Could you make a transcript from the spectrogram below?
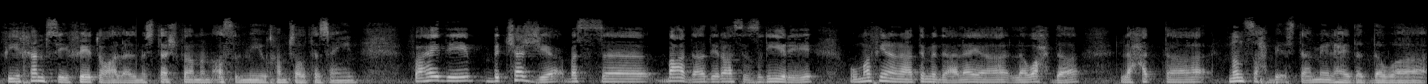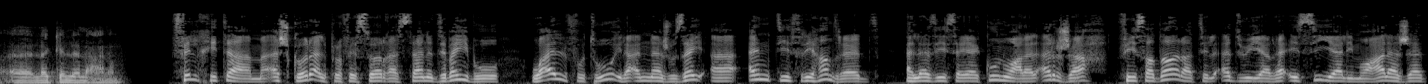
في خمسة فاتوا على المستشفى من أصل 195 فهيدي بتشجع بس آه، بعدها دراسة صغيرة وما فينا نعتمد عليها لوحدها لحتى ننصح باستعمال هذا الدواء آه، لكل العالم. في الختام أشكر البروفيسور غسان دبيبو وألفت إلى أن جزيء أنتي 300 الذي سيكون على الأرجح في صدارة الأدوية الرئيسية لمعالجة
